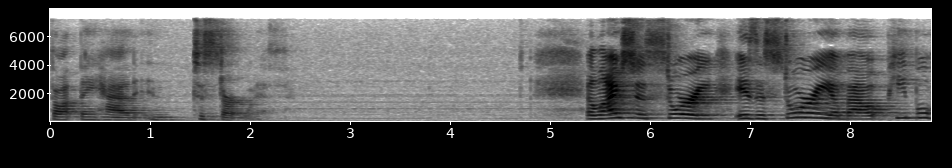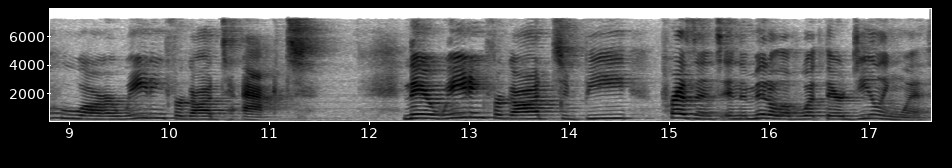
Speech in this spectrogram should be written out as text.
thought they had in, to start with. Elisha's story is a story about people who are waiting for God to act they are waiting for God to be present in the middle of what they're dealing with.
